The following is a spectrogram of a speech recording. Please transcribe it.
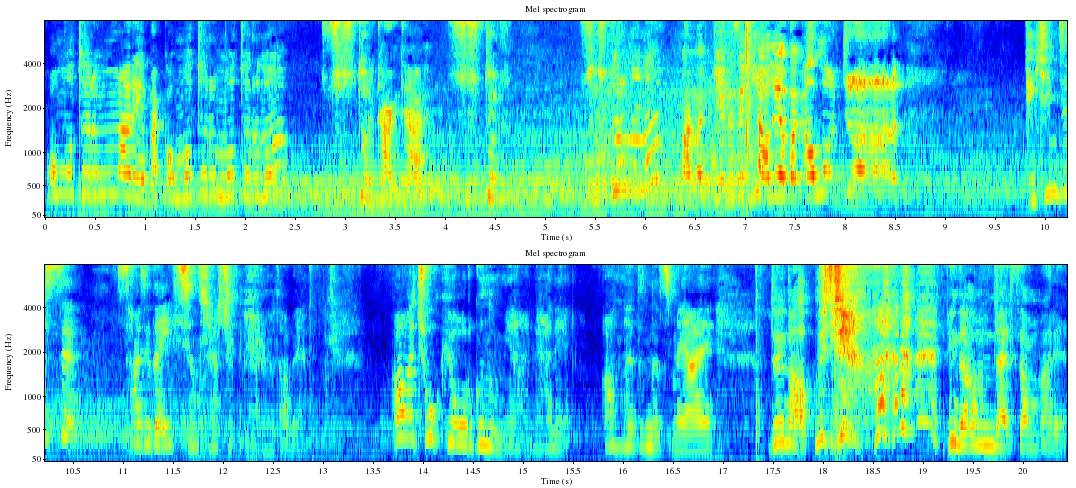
O motorum var ya bak o motorun motorunu sustur kanka. Sustur. Susturun onu. Bak bak gerizekalıya bak Allah can. İkincisi sadece date için dışarı çıkmıyorum tabi. Ama çok yorgunum yani. Hani anladınız mı yani? Dün 60 kilo. Bir daha dersem var ya.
